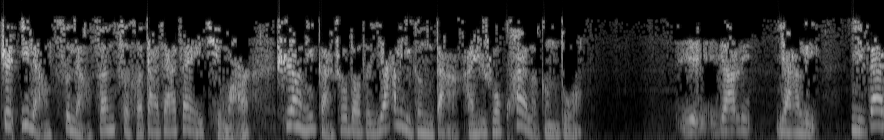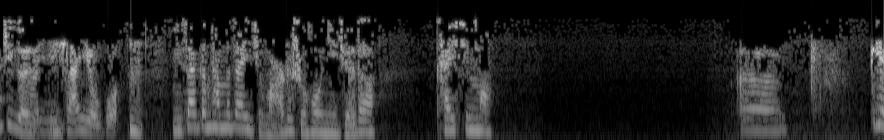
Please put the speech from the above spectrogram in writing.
这一两次、两三次和大家在一起玩，是让你感受到的压力更大，还是说快乐更多？也压力压力，你在这个啊以前有过，嗯，你在跟他们在一起玩的时候，你觉得开心吗？嗯、别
